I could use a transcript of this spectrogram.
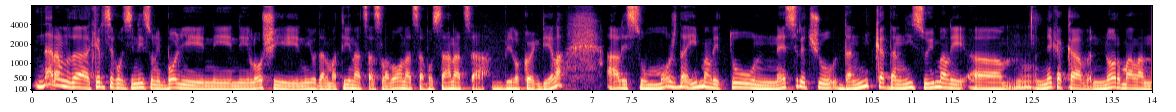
Naravno da Hercegovci nisu ni bolji, ni, ni lošiji, ni od Dalmatinaca, Slavonaca, Bosanaca, bilo kojeg dijela, ali su možda imali tu nesreću da nikada nisu imali um, nekakav normalan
